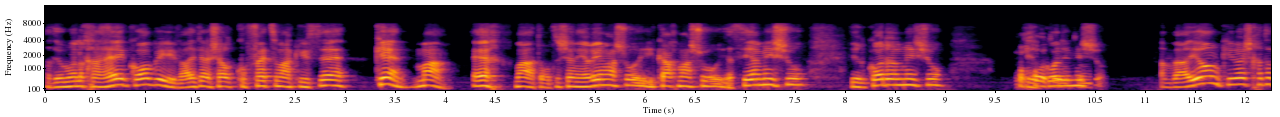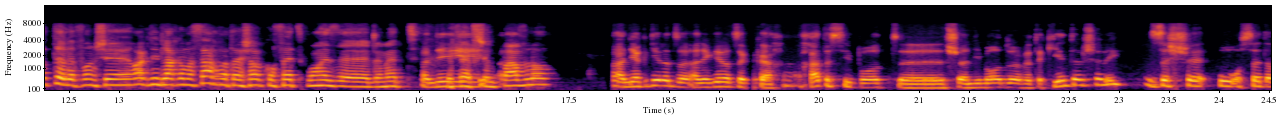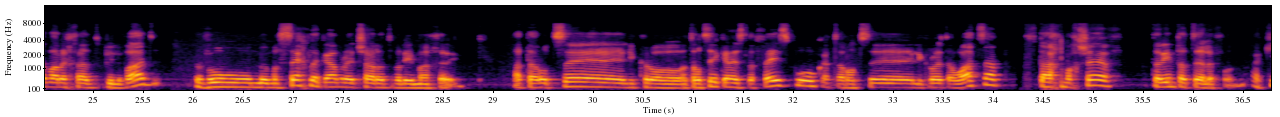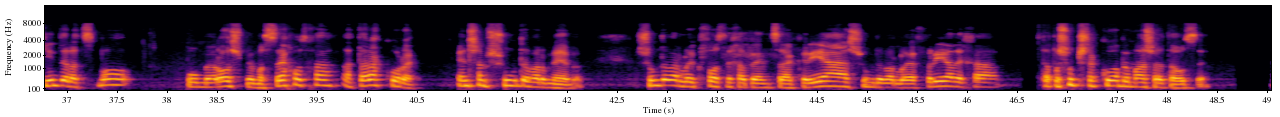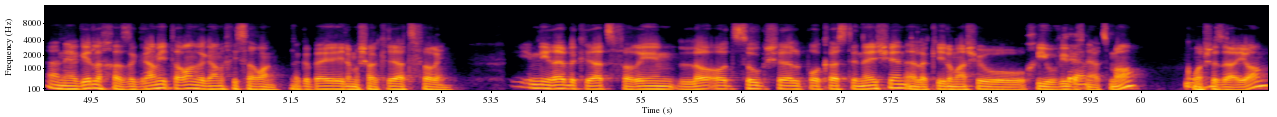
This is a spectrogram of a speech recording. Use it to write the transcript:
אז הוא אומר לך, היי קובי, והיית ישר קופץ מהכיסא, כן, מה, איך, מה, אתה רוצה שאני ארים משהו, ייקח משהו, יסיע מישהו, ירקוד על מישהו, ירקוד עם מישהו. והיום כאילו יש לך את הטלפון שרק נדלק המסך ואתה ישר קופץ כמו איזה באמת אפקט של פבלו. אני אגדיר את זה, אני אגדיר את זה ככה, אחת הסיבות uh, שאני מאוד אוהב את הקינטל שלי זה שהוא עושה דבר אחד בלבד והוא ממסך לגמרי את שאר הדברים האחרים. אתה רוצה לקרוא, אתה רוצה להיכנס לפייסבוק, אתה רוצה לקרוא את הוואטסאפ, פתח מחשב, תרים את הטלפון. הקינדל עצמו הוא מראש ממסך אותך, אתה רק קורא. אין שם שום דבר מעבר. שום דבר לא יקפוץ לך באמצע הקריאה, שום דבר לא יפריע לך, אתה פשוט שקוע במה שאתה עושה. אני אגיד לך, זה גם יתרון וגם חיסרון, לגבי למשל קריאת ספרים. אם נראה בקריאת ספרים לא עוד סוג של procrastination, אלא כאילו משהו חיובי כן. בפני עצמו, כמו mm-hmm. שזה היום.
